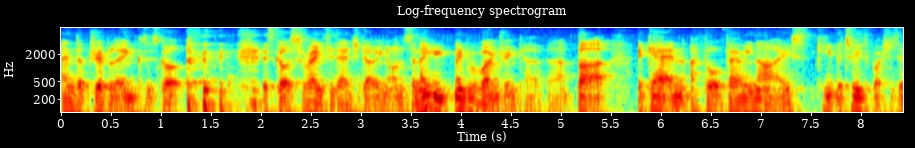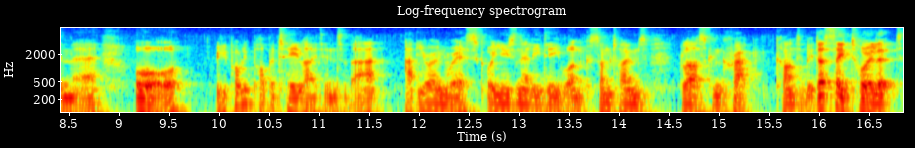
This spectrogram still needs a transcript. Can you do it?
end up dribbling because it's got it's got a serrated edge going on. So maybe maybe we won't drink out of that. But again, I thought very nice. Keep the toothbrushes in there, or you could probably pop a tea light into that at your own risk or use an LED one because sometimes glass can crack, can't it? But It does say toilet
